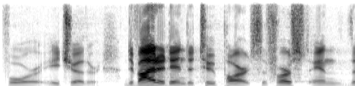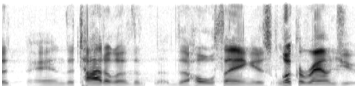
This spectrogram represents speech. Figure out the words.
for each other. Divided into two parts. The first and the, and the title of the, the whole thing is Look Around You.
